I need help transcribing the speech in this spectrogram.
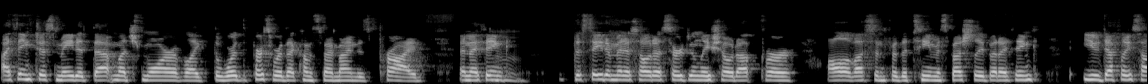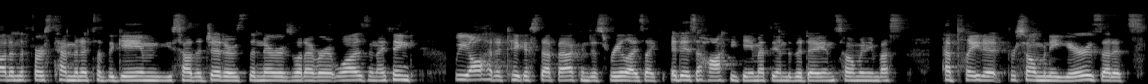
I think just made it that much more of like the word, the first word that comes to my mind is pride. And I think mm. the state of Minnesota certainly showed up for all of us and for the team especially. But I think you definitely saw it in the first 10 minutes of the game. You saw the jitters, the nerves, whatever it was. And I think we all had to take a step back and just realize like it is a hockey game at the end of the day. And so many of us have played it for so many years that it's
